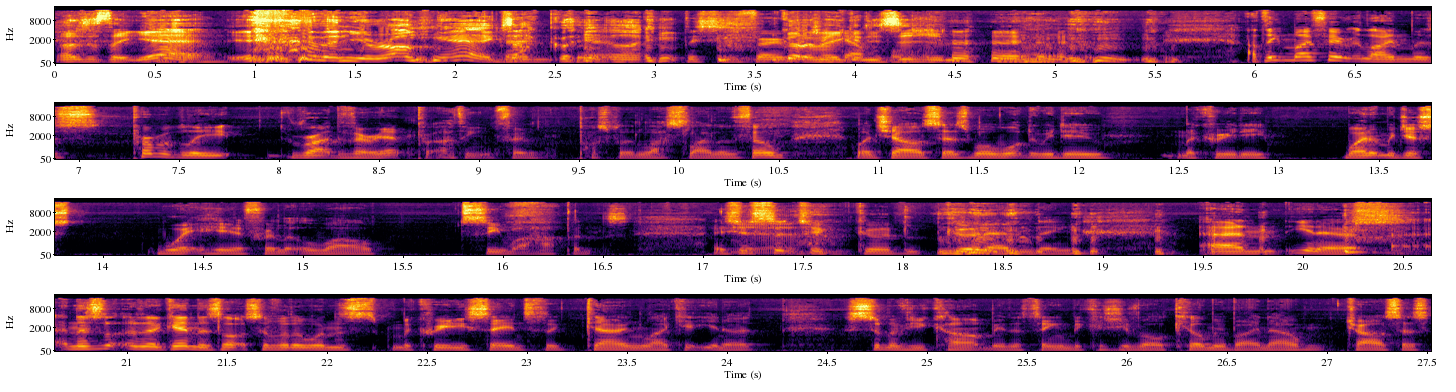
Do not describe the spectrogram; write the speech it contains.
I was just like, "Yeah, uh, then you're wrong." Yeah, exactly. yeah. Like, This is very you've got to much a make a decision. I think my favourite line was probably right at the very end. I think possibly the last line of the film when Charles says, "Well, what do we do, MacReady? Why don't we just wait here for a little while, see what happens?" It's just Yeah. such a good, good ending, and you know, and there's again, there's lots of other ones. MacReady saying to the gang, like, you know, some of you can't be the thing because you've all killed me by now. Charles says,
